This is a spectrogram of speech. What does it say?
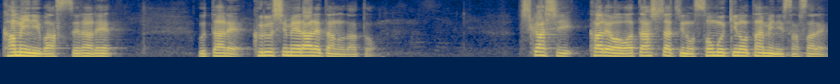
神に罰せられ、打たれ苦しめられたのだとしかし彼は私たちの背きのために刺され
